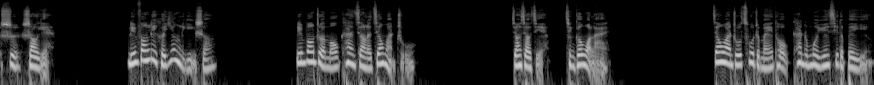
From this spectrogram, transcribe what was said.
是少爷。”林芳立刻应了一声。林芳转眸看向了江晚竹：“江小姐，请跟我来。”江晚竹蹙着眉头看着莫云熙的背影，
